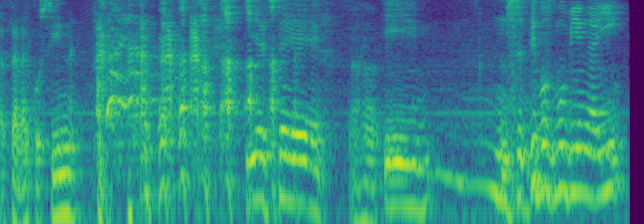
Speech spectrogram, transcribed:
Hasta la cocina. Y este Ajá. y nos sentimos muy bien ahí.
